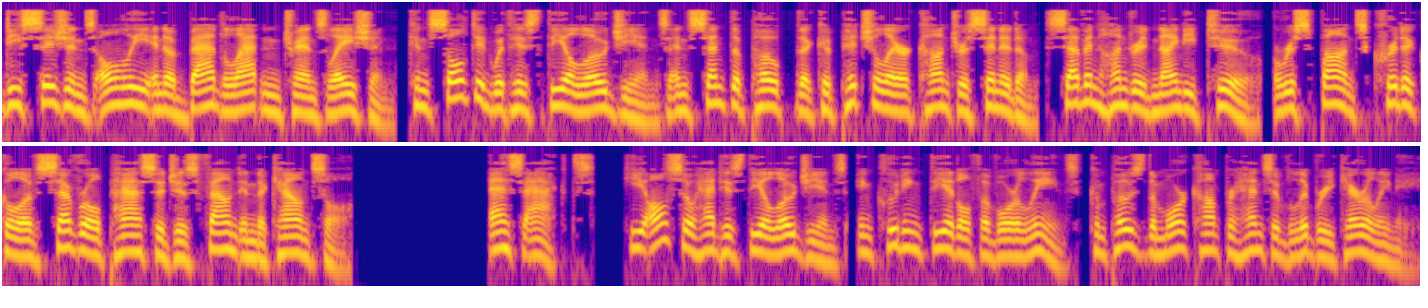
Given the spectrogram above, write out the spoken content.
decisions only in a bad Latin translation, consulted with his theologians and sent the Pope the Capitulare contra synodum 792, a response critical of several passages found in the council's acts. He also had his theologians, including Theodulf of Orleans, compose the more comprehensive Libri Carolini.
